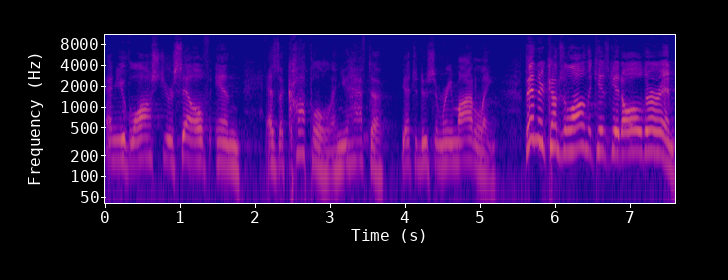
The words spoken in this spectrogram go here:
and you've lost yourself in as a couple, and you have to you have to do some remodeling. Then there comes along, the kids get older, and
